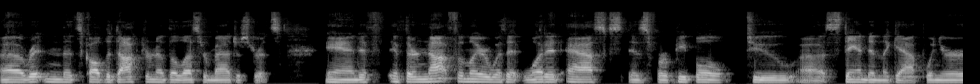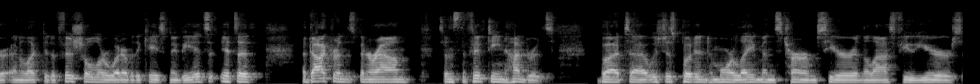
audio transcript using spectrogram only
uh, written that's called The Doctrine of the Lesser Magistrates. And if if they're not familiar with it, what it asks is for people to uh, stand in the gap when you're an elected official or whatever the case may be. It's it's a, a doctrine that's been around since the 1500s, but uh, it was just put into more layman's terms here in the last few years.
